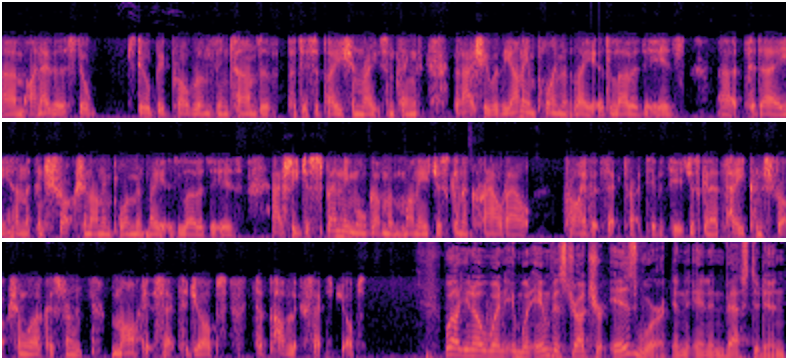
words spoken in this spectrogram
um, I know there's still still big problems in terms of participation rates and things. But actually, with the unemployment rate as low as it is uh, today and the construction unemployment rate as low as it is, actually just spending more government money is just going to crowd out private sector activity. It's just going to take construction workers from market sector jobs to public sector jobs. Well, you know, when when infrastructure is worked and, and, invested in,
